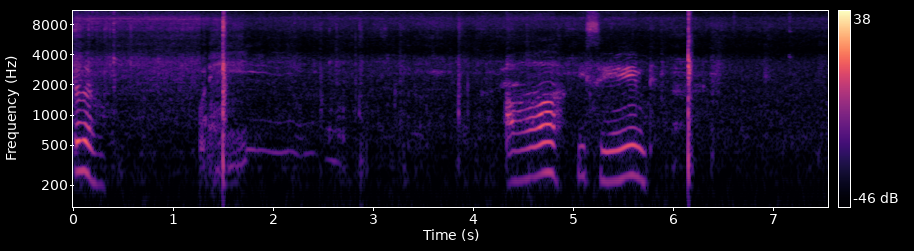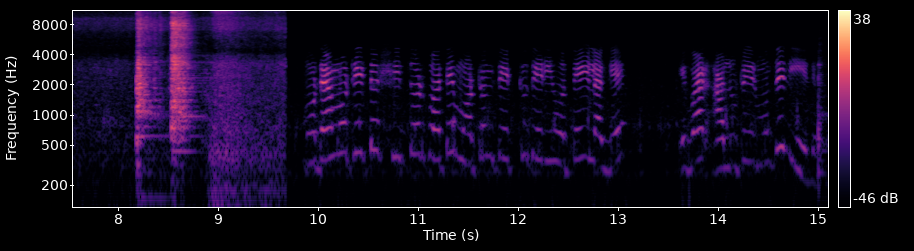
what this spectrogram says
দেখো আহ সেন্ট মোটামুটি তো সিদ্ধর পথে মটন তো একটু দেরি হতেই লাগে। এবার আলুটা এর মধ্যে দিয়ে দেবো।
